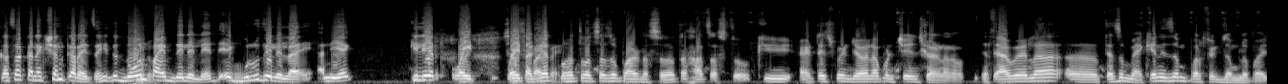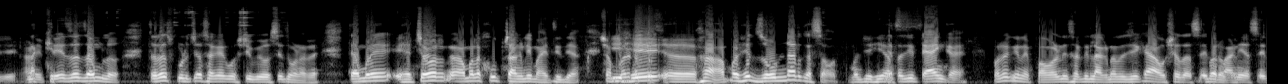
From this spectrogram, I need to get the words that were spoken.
कसं कनेक्शन करायचं? इथे दोन बरोबर. पाईप दिलेले आहेत. एक ब्लू दिलेला आहे आणि एक क्लिअर व्हाईट सगळ्यात महत्त्वाचा जो पार्ट असतो ना तर हाच असतो की अटॅचमेंट ज्यावेळेला आपण चेंज करणार आहोत त्यावेळेला त्याचं मेकॅनिझम परफेक्ट जमलं पाहिजे. आणि. ते जर जमलं तरच पुढच्या सगळ्या गोष्टी व्यवस्थित होणार आहे. त्यामुळे ह्याच्यावर आम्हाला खूप चांगली माहिती द्या हे हा आपण हे जोडणार कसं आहोत? म्हणजे ही आता. जी टँक आहे बरोबर की नाही? फवारणीसाठी लागणारं जे काय औषध असेल. पाणी असेल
